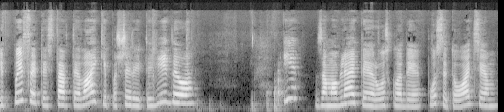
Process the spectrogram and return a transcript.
підписуйтесь, ставте лайки, поширюйте відео і замовляйте розклади по ситуаціям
